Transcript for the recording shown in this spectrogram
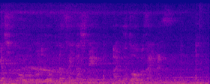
Yes.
